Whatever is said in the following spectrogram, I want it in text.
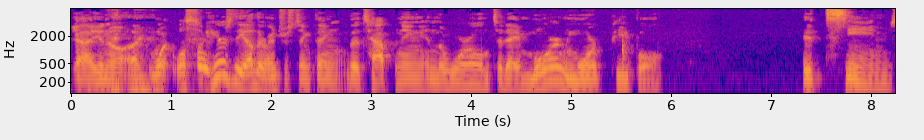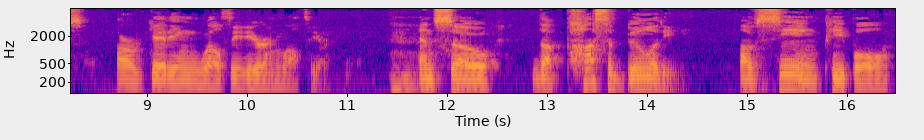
Yeah. You know. Uh, well, so here's the other interesting thing that's happening in the world today. More and more people, it seems, are getting wealthier and wealthier, mm. and so the possibility of seeing people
